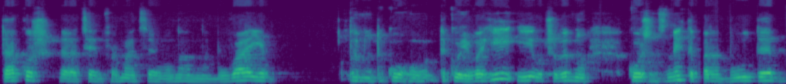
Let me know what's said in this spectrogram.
також е, ця інформація вона набуває певно такого такої ваги, і очевидно, кожен з них тепер буде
